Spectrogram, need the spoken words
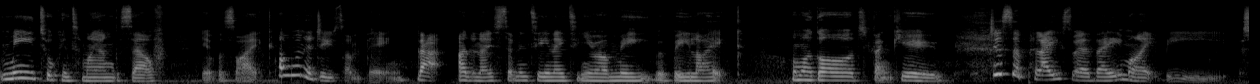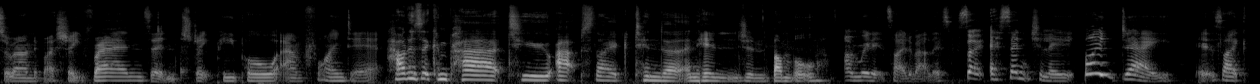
me talking to my younger self, it was like, I want to do something that, I don't know, 17, 18 year old me would be like, oh my God, thank you. Just a place where they might be surrounded by straight friends and straight people and find it. How does it compare to apps like Tinder and Hinge and Bumble? I'm really excited about this. So essentially, by day, it's like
